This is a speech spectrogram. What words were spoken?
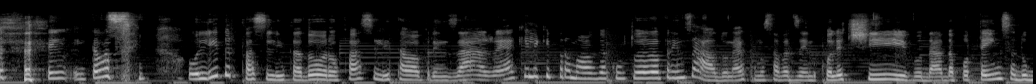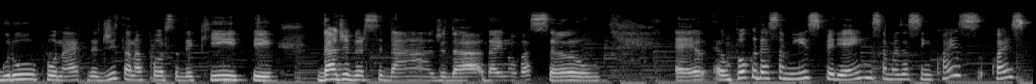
tem, então, assim, o líder facilitador ou facilitar o aprendizagem é aquele que promove a cultura do aprendizado, né? Como estava dizendo, coletivo, da, da potência do grupo, né? Acredita na força da equipe, da diversidade, da, da inovação. É, é, um pouco dessa minha experiência, mas assim, quais, quais,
